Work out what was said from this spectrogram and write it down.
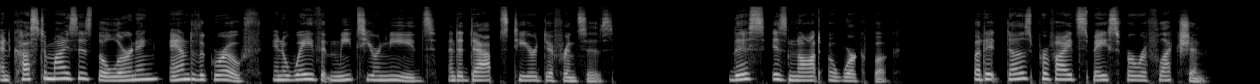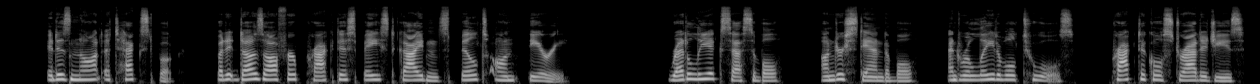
and customizes the learning and the growth in a way that meets your needs and adapts to your differences. This is not a workbook, but it does provide space for reflection. It is not a textbook, but it does offer practice based guidance built on theory. Readily accessible, understandable, and relatable tools, practical strategies,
